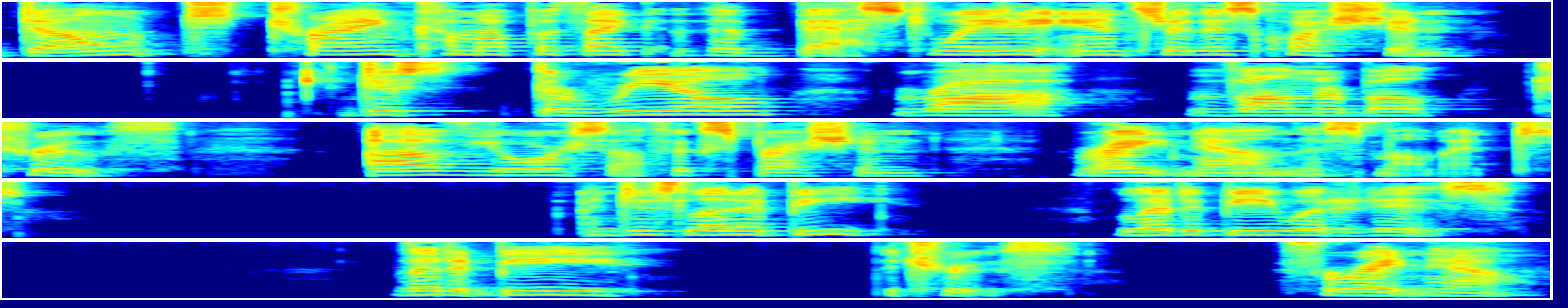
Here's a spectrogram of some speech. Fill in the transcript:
Don't try and come up with like the best way to answer this question. Just the real, raw, vulnerable truth of your self expression right now in this moment. And just let it be. Let it be what it is. Let it be the truth for right now.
